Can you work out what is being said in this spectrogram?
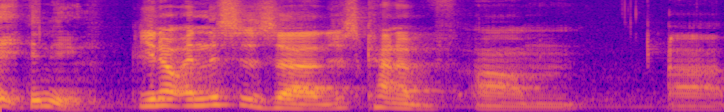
inning. You know, and this is uh, just kind of um, uh,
